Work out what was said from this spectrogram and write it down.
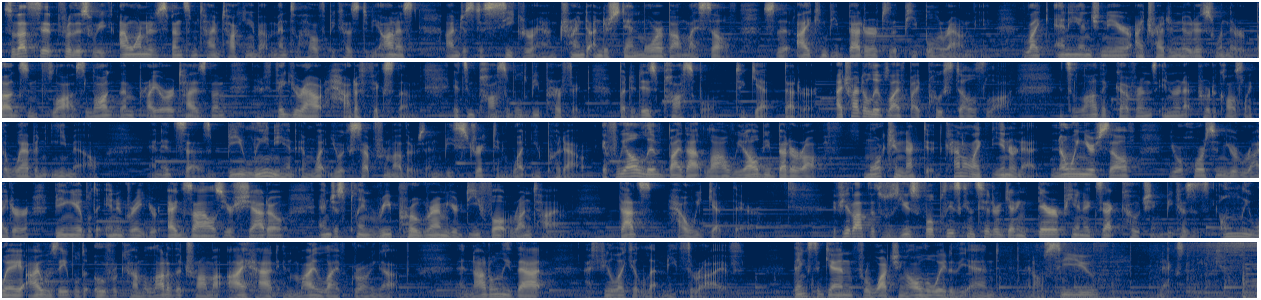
So that's it for this week. I wanted to spend some time talking about mental health because, to be honest, I'm just a seeker and I'm trying to understand more about myself so that I can be better to the people around me. Like any engineer, I try to notice when there are bugs and flaws, log them, prioritize them, and figure out how to fix them. It's impossible to be perfect, but it is possible to get better. I try to live life by Postel's Law. It's a law that governs internet protocols like the web and email. And it says, be lenient in what you accept from others and be strict in what you put out. If we all lived by that law, we'd all be better off. More connected, kind of like the internet. Knowing yourself, your horse and your rider, being able to integrate your exiles, your shadow, and just plain reprogram your default runtime. That's how we get there. If you thought this was useful, please consider getting therapy and exec coaching because it's the only way I was able to overcome a lot of the trauma I had in my life growing up. And not only that, I feel like it let me thrive. Thanks again for watching all the way to the end, and I'll see you next week.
